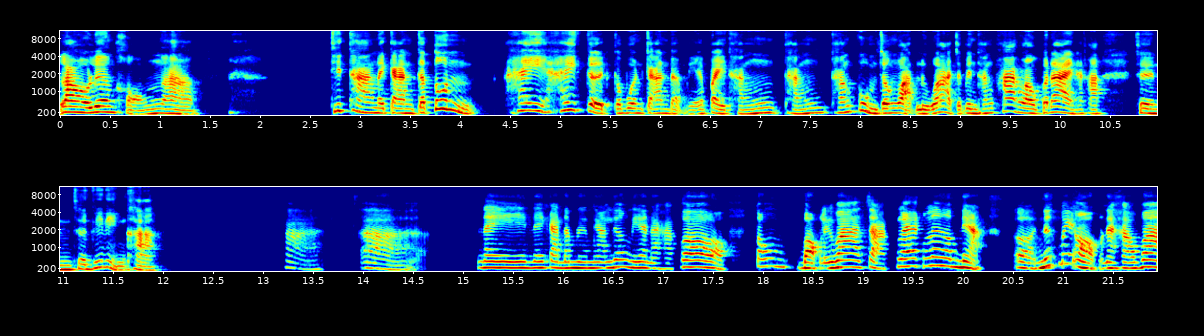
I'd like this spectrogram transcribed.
เล่าเรื่องของอ่าทิศทางในการกระตุ้นให้ให้เกิดกระบวนการแบบนี้ไปทั้งทั้งทั้งกลุ่มจังหวัด หรือว่าอาจจะเป็นทั้งภาคเราก็ได้นะคะ เชิญเชิญพี่หนิงค่ะ ค่ะอ่าในในการดำเนินงานเรื่องนี้นะคะ ก็ต้องบอกเลยว่าจากแรกเริ่มเนี่ยเอ่อนึกไม่ออกนะคะว่า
